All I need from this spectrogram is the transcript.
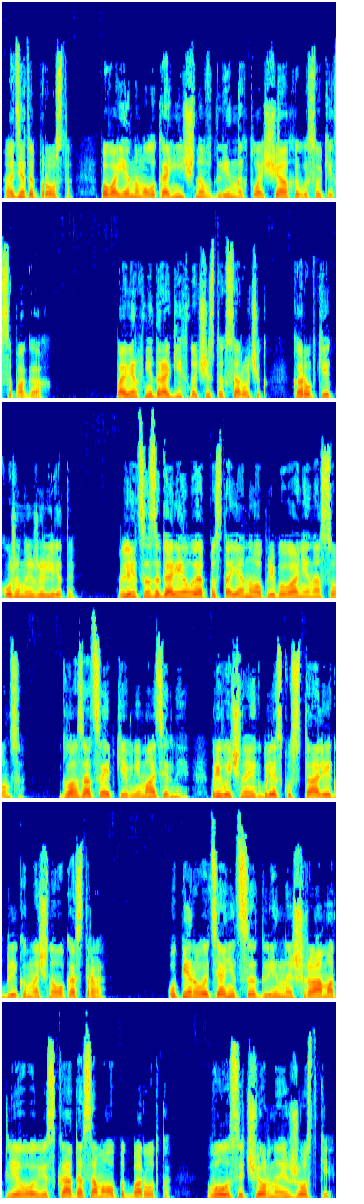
Одеты просто, по-военному лаконично, в длинных плащах и высоких сапогах. Поверх недорогих, но чистых сорочек короткие кожаные жилеты. Лица загорелые от постоянного пребывания на солнце. Глаза цепкие, внимательные, привычные к блеску стали и к бликам ночного костра. У первого тянется длинный шрам от левого виска до самого подбородка. Волосы черные и жесткие,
